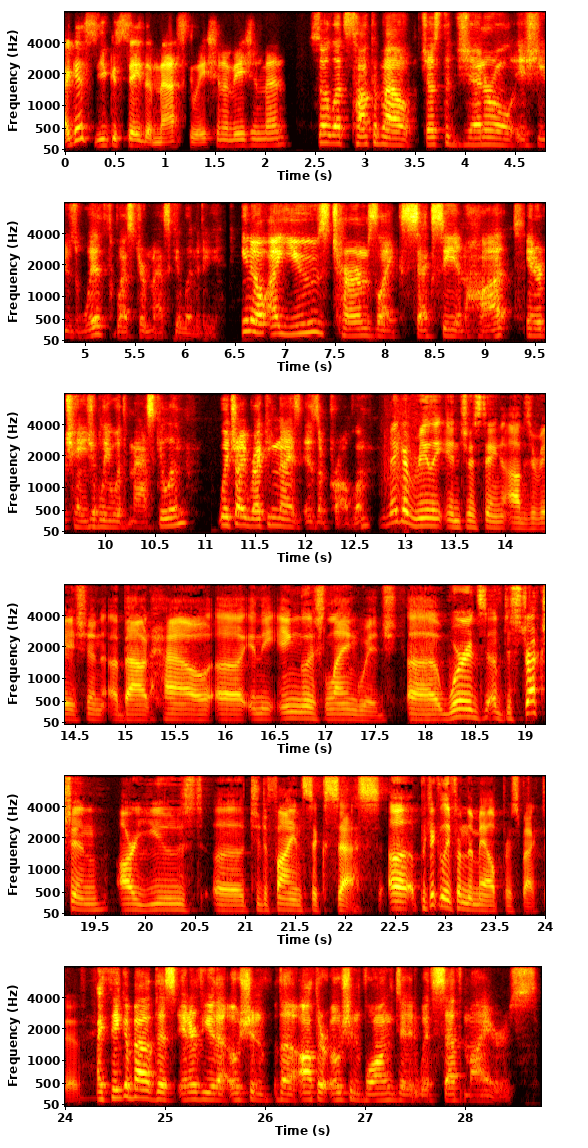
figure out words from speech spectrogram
I guess you could say the masculation of Asian men. So let's talk about just the general issues with Western masculinity. You know, I use terms like sexy and hot interchangeably with masculine, which I recognize is a problem. You make a really interesting observation about how, uh, in the English language, uh, words of destruction are used uh, to define success, uh, particularly from the male perspective. I think about this interview that Ocean, the author Ocean Vuong did with Seth Meyers,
